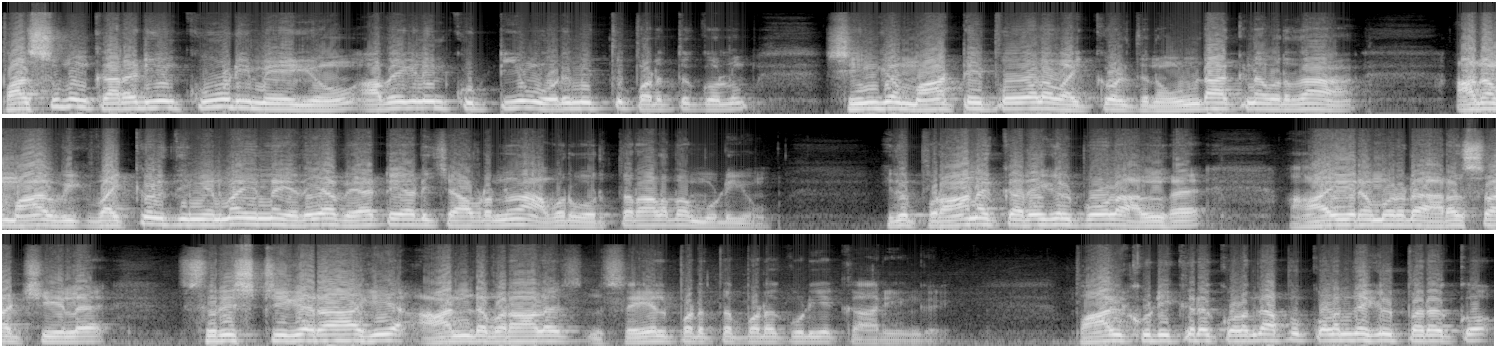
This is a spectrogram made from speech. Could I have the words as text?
பசுவும் கரடியும் கூடி மேயும் அவைகளின் குட்டியும் ஒருமித்து படுத்துக்கொள்ளும் சிங்கம் மாட்டை போல வைக்கோழ்த்தினும் உண்டாக்குனவர் தான் அதை மா வைக்கோழ்த்திங்கன்னா இல்லை எதையா வேட்டையாடி சாப்பிடணும்னா அவர் ஒருத்தரால் தான் முடியும். இது புராண கதைகள் போல அல்ல. ஆயிரம் வருட அரசாட்சியில் சிருஷ்டிகராகி ஆண்டவரால் செயல்படுத்தப்படக்கூடிய காரியங்கள். பால் குடிக்கிற குழந்தை அப்போ குழந்தைகள் பிறக்கும்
